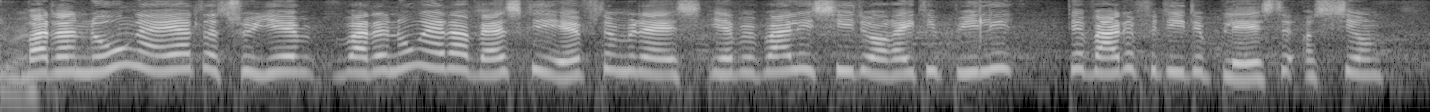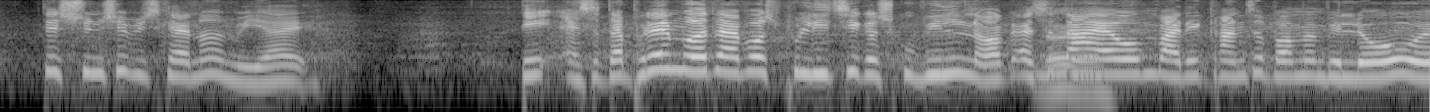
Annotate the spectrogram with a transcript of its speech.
her. Var der nogen af jer, der tog hjem? Var der nogen af jer, der vaskede i eftermiddags? Jeg vil bare lige sige, at det var rigtig billigt. Det var det, fordi det blæste. Og så siger hun, det synes jeg, vi skal have noget mere af. Det, altså, der, på den måde, der er vores politikere skulle vilde nok. Altså, Ja, ja, der er åbenbart ikke grænser for, hvad man vil love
